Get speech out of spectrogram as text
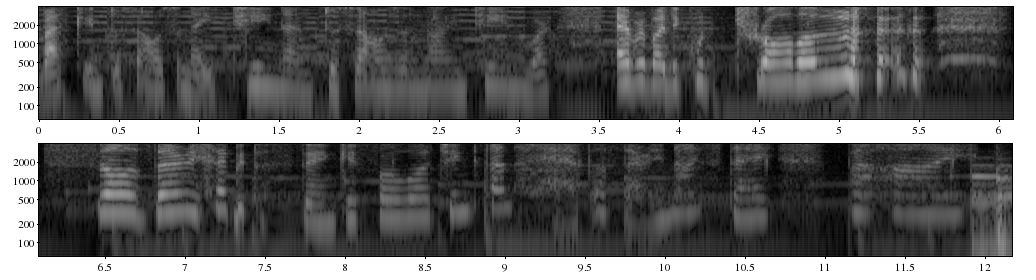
back in 2018 and 2019, where everybody could travel. so, there you have it. Thank you for watching and have a very nice day. Bye.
